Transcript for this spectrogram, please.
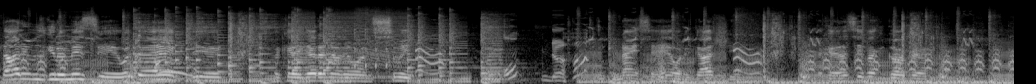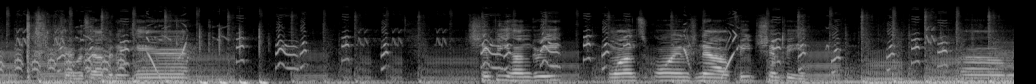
thought he was gonna miss me. What the heck, dude? Okay, got another one. Sweet. Nice, eh? I would've got you. Okay, let's see if I can go up there. Okay, what's happening here? Chimpy hungry. Wants orange now. Feed Chimpy. Um.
